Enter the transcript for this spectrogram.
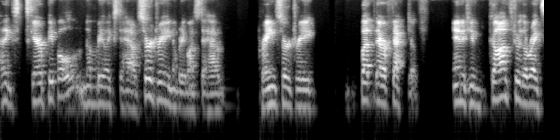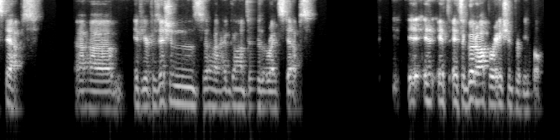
I think scare people. Nobody likes to have surgery. Nobody wants to have brain surgery, but they're effective. And if you've gone through the right steps, uh, if your physicians uh, have gone through the right steps, it, it, it's, a good operation for people.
